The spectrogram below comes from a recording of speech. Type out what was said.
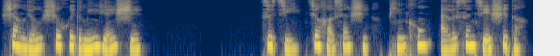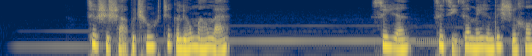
上流社会的名媛时，自己就好像是凭空矮了三截似的，就是耍不出这个流氓来。虽然自己在没人的时候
